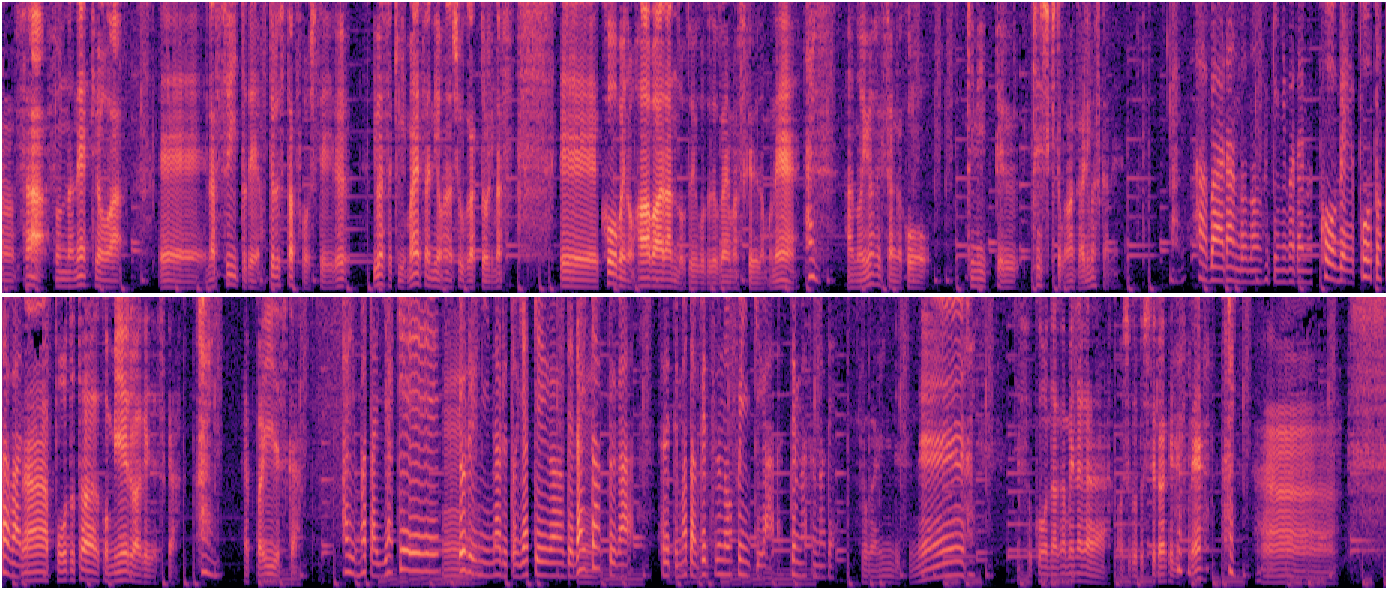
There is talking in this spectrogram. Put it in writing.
うん。さあそんなね今日は、えーラスイートでホテルスタッフをしている岩崎真也さんにお話を伺っております、えー神戸のハーバーランドということでございますけれどもね。はい。あの岩崎さんがこう気に入ってる景色とかなんかありますかね？ハーバーランドの付近にございます。神戸ポートタワーでああポートタワーがこう見えるわけですか。はい。やっぱいいですか？はい、また夜景、うん夜になると夜景がでライトアップがされてまた別の雰囲気が出ますので、のがいいんですね、はい。じゃあそこを眺めながらお仕事してるわけですね。はい。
